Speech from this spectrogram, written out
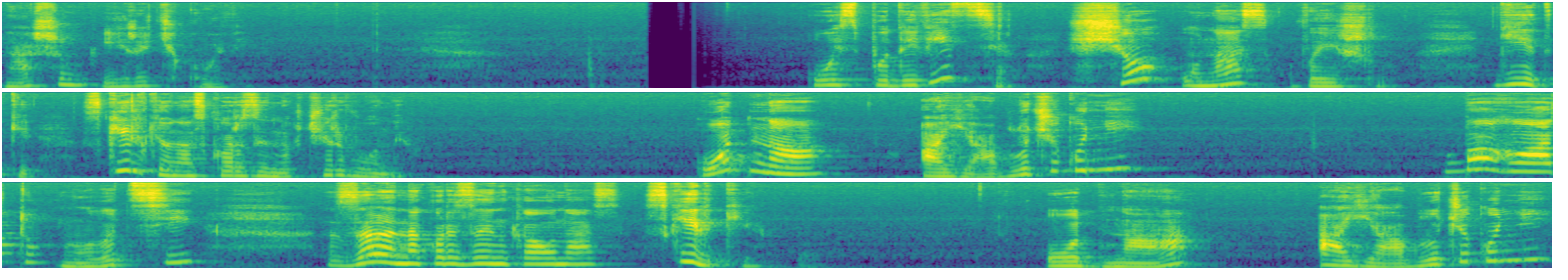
нашому їжачкові. Ось подивіться, що у нас вийшло. Дітки, скільки у нас корзинок червоних? Одна, а яблучок у ній? Багато, молодці. Зелена корзинка у нас скільки? Одна, а яблучок у ній?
